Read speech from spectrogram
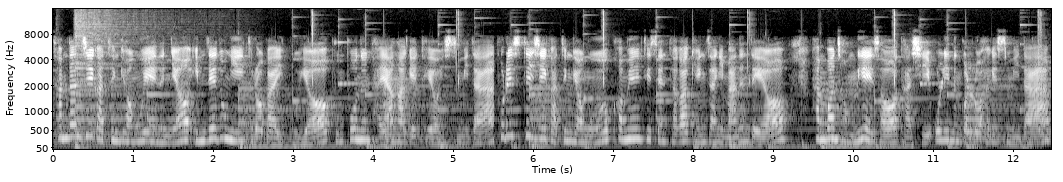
3단지 같은 경우에는요, 임대동이 들어가 있고요. 분포는 다양하게 되어 있습니다. 포레스티지 같은 경우 커뮤니티 센터가 굉장히 많은데요. 한번 정리해서 다시 올리는 걸로 하겠습니다.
